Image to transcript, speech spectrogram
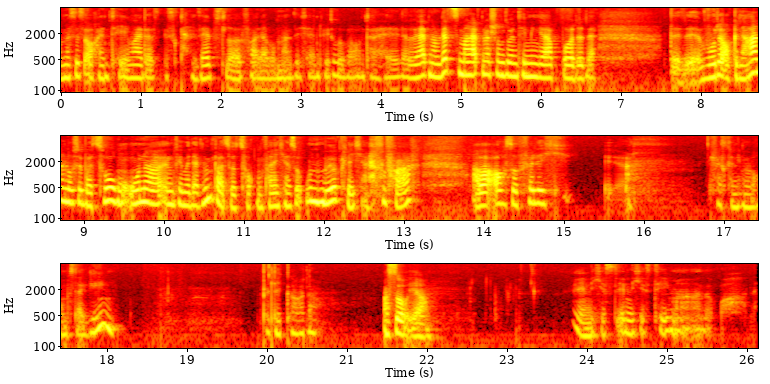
allem ist es auch ein Thema, das ist kein Selbstläufer, da wo man sich irgendwie drüber unterhält. Also wir hatten am letzten Mal hatten wir schon so einen Termin gehabt, wurde der, der, wurde auch gnadenlos überzogen, ohne irgendwie mit der Wimper zu zucken. Fand ich ja so unmöglich einfach. Aber auch so völlig, ich weiß gar nicht mehr, warum es da ging. Billig gerade. Ach so, ja. Ähnliches, ähnliches Thema. Also, oh, nee.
